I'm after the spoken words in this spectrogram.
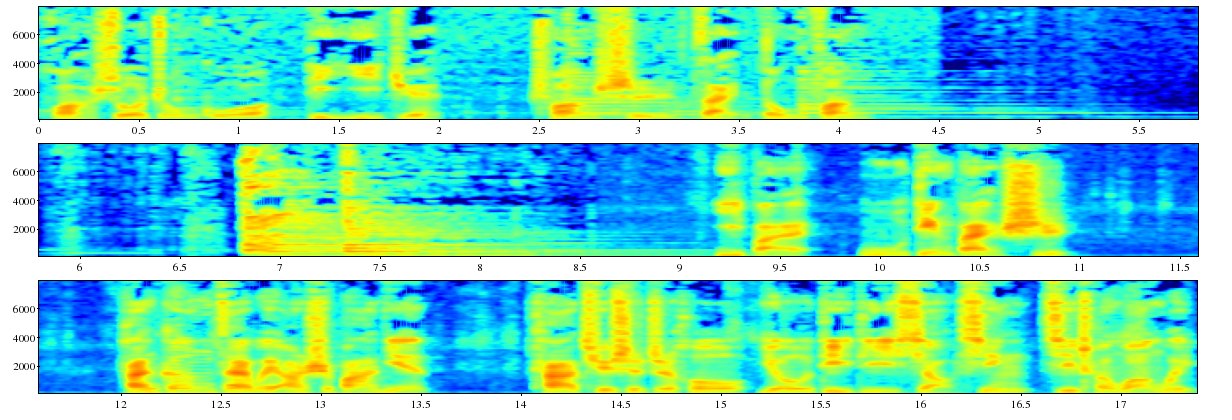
话说中国第一卷，创世在东方。一百武丁拜师，盘庚在位二十八年，他去世之后，由弟弟小兴继承王位。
